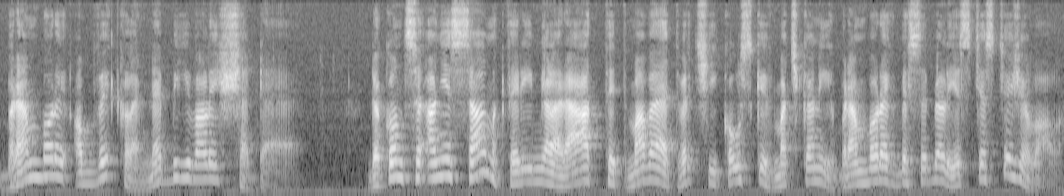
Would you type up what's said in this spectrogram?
Brambory obvykle nebývaly šedé. Dokonce ani sám, který měl rád ty tmavé tvrdší kousky v mačkaných bramborech, by si byl jistě stěžoval.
